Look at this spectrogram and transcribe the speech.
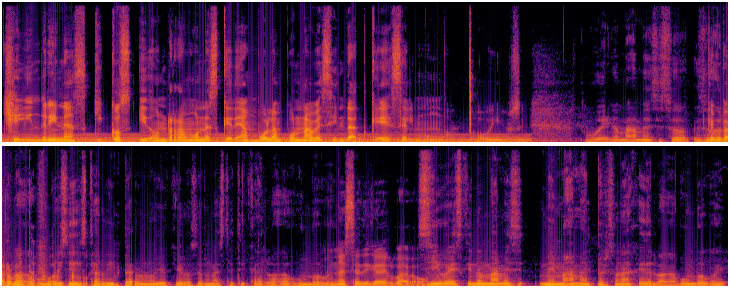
chilindrinas, kikos y don Ramones que deambulan por una vecindad que es el mundo. Uy, sí. Güey, no mames, eso, eso Qué de perro los vagabundos sí estar bien perro, ¿no? Yo quiero hacer una estética del vagabundo, güey. Una estética del vagabundo. Sí, güey, es que no mames, me mama el personaje del vagabundo, güey.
